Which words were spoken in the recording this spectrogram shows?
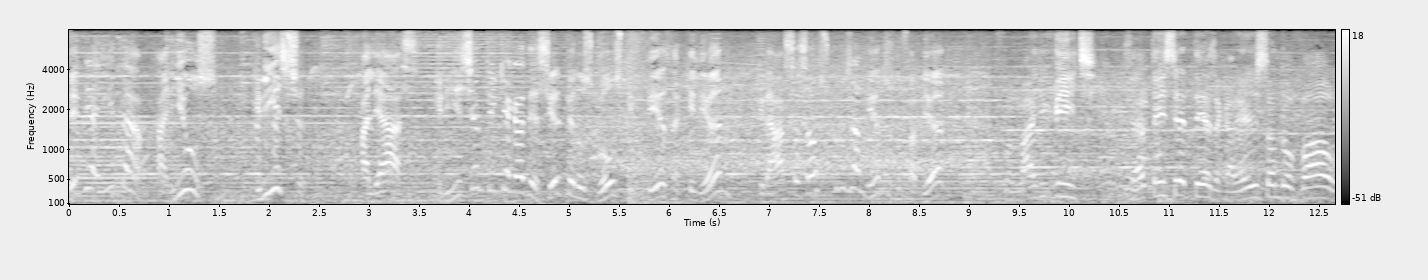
Teve ainda Arilson, Christian, Aliás, Christian tem que agradecer pelos gols que fez naquele ano, graças aos cruzamentos do Fabiano. Foram mais de 20, isso eu tenho certeza, cara. Eles, Sandoval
